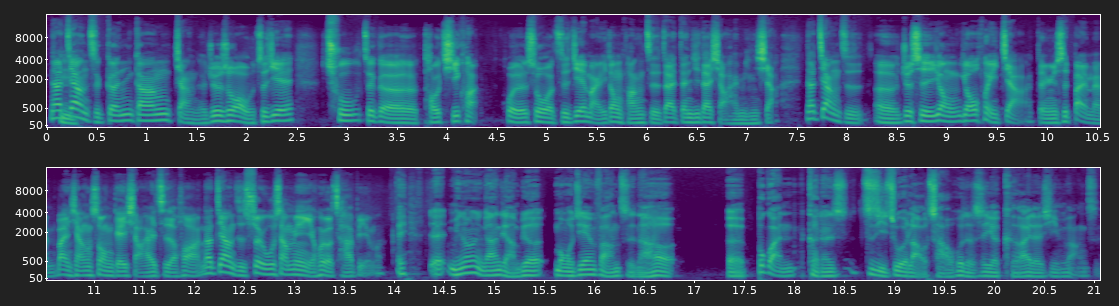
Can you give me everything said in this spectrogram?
那这样子跟刚刚讲的，就是说我直接出这个头期款，或者说我直接买一栋房子再登记在小孩名下，那这样子呃，就是用优惠价，等于是半买半相送给小孩子的话，那这样子税务上面也会有差别吗？哎，呃，明东，你刚刚讲，比如某间房子，然后。呃，不管可能是自己住的老巢，或者是一个可爱的新房子，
